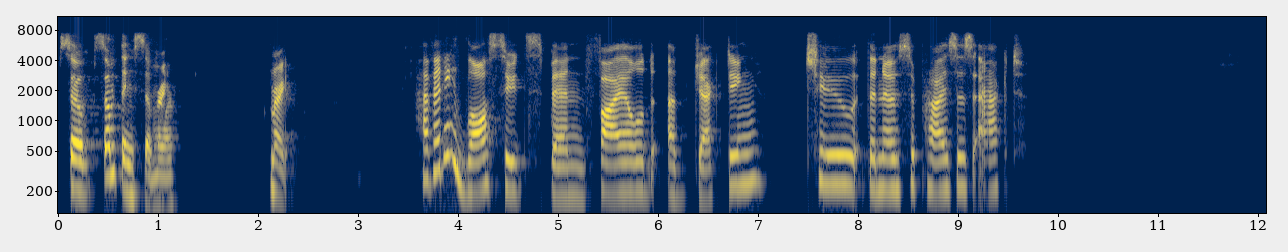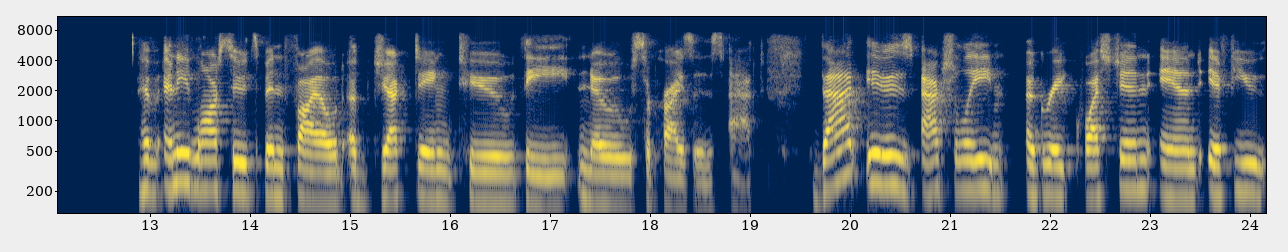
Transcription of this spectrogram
So something similar. Right. Have any lawsuits been filed objecting to the No Surprises Act? Have any lawsuits been filed objecting to the No Surprises Act? That is actually a great question. And if you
